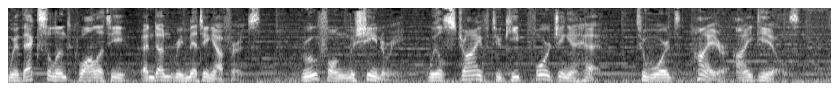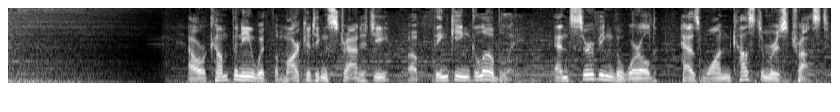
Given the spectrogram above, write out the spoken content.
With excellent quality and unremitting efforts, Rufong Machinery will strive to keep forging ahead towards higher ideals. Our company with the marketing strategy of thinking globally and serving the world has won customers' trust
